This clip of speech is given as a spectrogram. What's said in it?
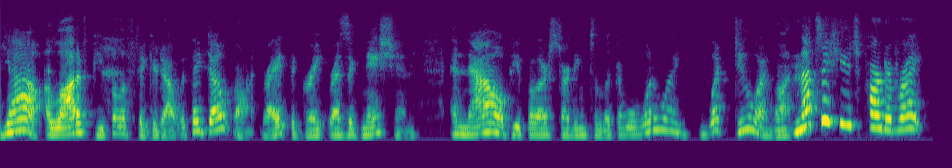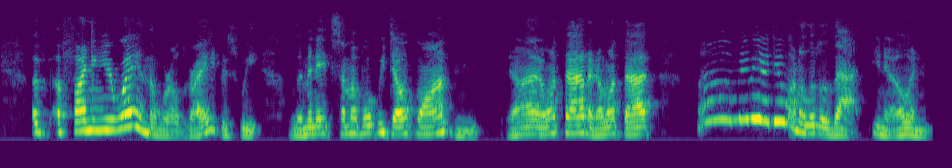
Yeah a lot of people have figured out what they don't want right? The great resignation. And now people are starting to look at well what do i what do i want? And that's a huge part of right of, of finding your way in the world right? As we eliminate some of what we don't want and yeah, I don't want that. I don't want that. Oh, maybe I do want a little of that, you know, and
